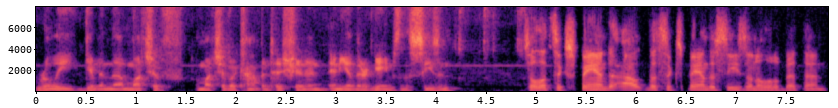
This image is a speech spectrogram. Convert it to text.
really giving them much of much of a competition in any of their games of the season. So let's expand out. Let's expand the season a little bit then.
